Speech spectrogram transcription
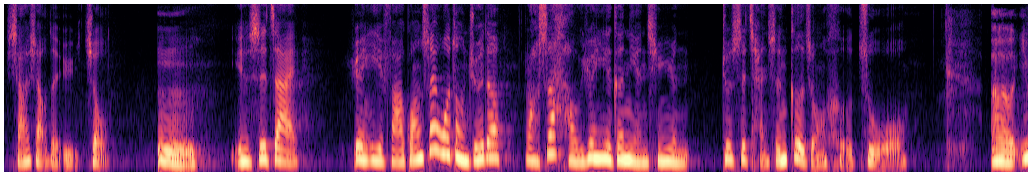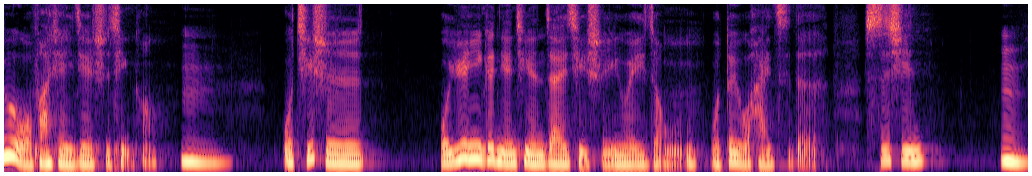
小小的宇宙，嗯，也是在愿意发光，所以我总觉得老师好愿意跟年轻人就是产生各种合作。呃，因为我发现一件事情哈，嗯，我其实我愿意跟年轻人在一起，是因为一种我对我孩子的私心，嗯。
